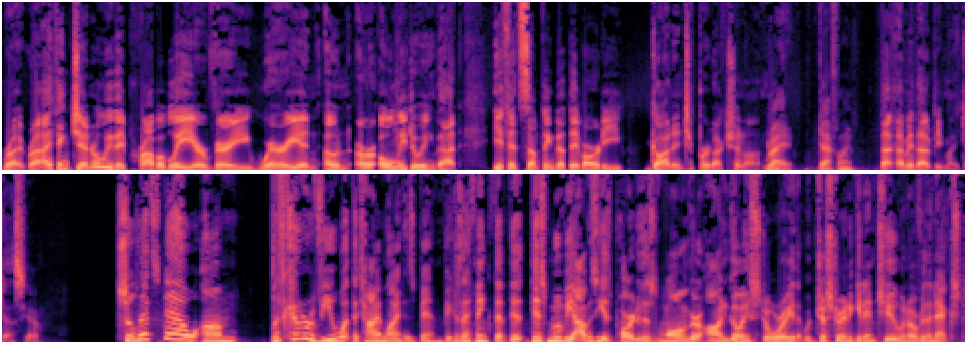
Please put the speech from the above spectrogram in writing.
right, right. I think generally they probably are very wary and own, are only doing that if it's something that they've already gone into production on. Right. Definitely. That, I mean, that would be my guess. Yeah. So let's now um let's kind of review what the timeline has been because I think that th- this movie obviously is part of this longer ongoing story that we're just trying to get into and over the next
